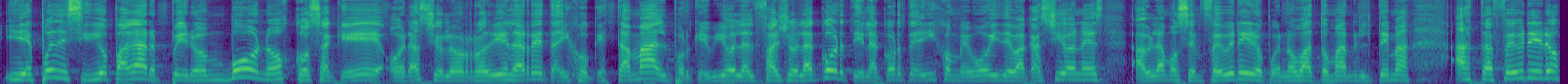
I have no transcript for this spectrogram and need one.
y después decidió pagar, pero en bonos, cosa que Horacio Rodríguez Larreta dijo que está mal porque viola el fallo de la Corte y la Corte dijo me voy de vacaciones, hablamos en febrero, pues no va a tomar el tema hasta febrero.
